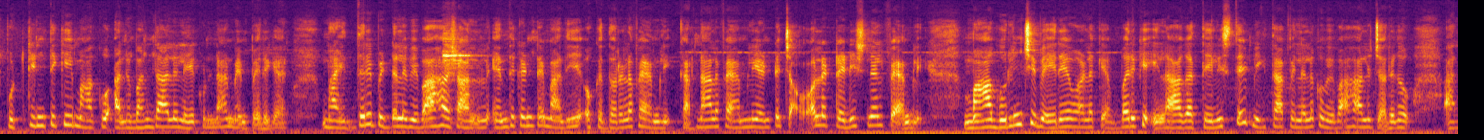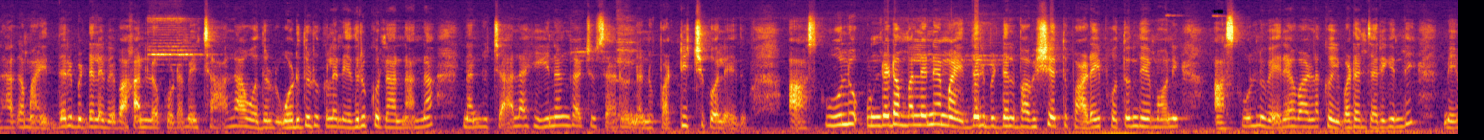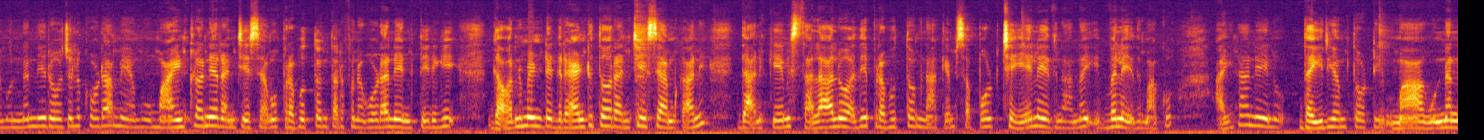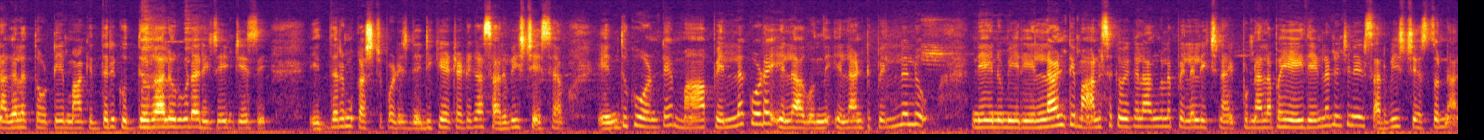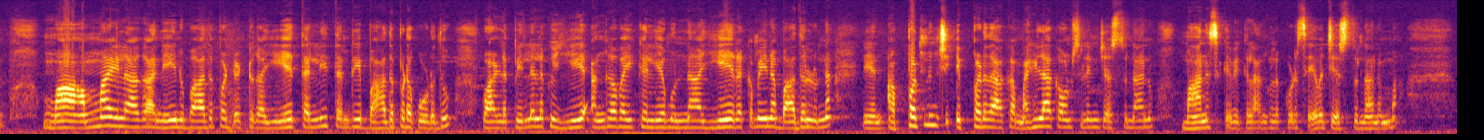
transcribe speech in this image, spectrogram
పుట్టింటికి మాకు అనుబంధాలు లేకుండా మేము పెరిగాను మా ఇద్దరి బిడ్డల వివాహశాలలు ఎందుకంటే మాది ఒక దొరల ఫ్యామిలీ కర్ణాల ఫ్యామిలీ అంటే చాలా ట్రెడిషనల్ ఫ్యామిలీ. మా గురించి వేరే వాళ్ళకి ఎవ్వరికి ఇలాగ తెలిస్తే మిగతా పిల్లలకు వివాహాలు జరగవు. అలాగా మా ఇద్దరి బిడ్డల వివాహంలో కూడా మేము చాలా ఒదుడు ఒడిదుడుకులను ఎదుర్కొన్నాను నాన్న. నన్ను చాలా హీనంగా చూశారు నన్ను పట్టించుకోలేదు. ఆ స్కూలు ఉండడం వల్లనే మా ఇద్దరి బిడ్డల భవిష్యత్తు పాడైపోతుందేమో అని ఆ స్కూల్ను వేరే వాళ్ళకు ఇవ్వడం జరిగింది. మేమున్నన్ని రోజులు కూడా మేము మా ఇంట్లోనే రన్ చేశాము. ప్రభుత్వం తరఫున కూడా నేను తిరిగి గవర్నమెంట్ గ్రాంట్తో రన్ చేశాము కానీ దానికి ఏమి స్థలాలు అది ప్రభుత్వం నాకేం సపోర్ట్ చేయలేదు నాన్న ఇవ్వలేదు మాకు. అయినా నేను ధైర్యంతో మా ఉన్న నగలతోటి మాకిద్దరికి ఉద్యోగాలు కూడా రిజైన్ చేసి ఇద్దరం కష్టపడి డెడికేటెడ్గా సర్వీస్ చేశాము ఎందుకు అంటే మా పిల్ల కూడా ఇలాగుంది. ఇలాంటి పిల్లలు నేను మీరు ఎలాంటి మానసిక వికలాంగుల పిల్లలు ఇచ్చిన ఇప్పుడు నలభై ఐదేళ్ళ నుంచి నేను సర్వీస్ చేస్తున్నాను. మా అమ్మాయిలాగా నేను బాధపడ్డట్టుగా ఏ తల్లి తండ్రి బాధపడకూడదు. వాళ్ళ పిల్లలకు ఏ అంగవైకల్యం ఉన్నా ఏ రకమైన బాధలున్నా నేను అప్పటి నుంచి ఇప్పటిదాకా మహిళా కౌన్సిలింగ్ చేస్తున్నాను. మానసిక వికలాంగులకు కూడా సేవ చేస్తున్నానమ్మా.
